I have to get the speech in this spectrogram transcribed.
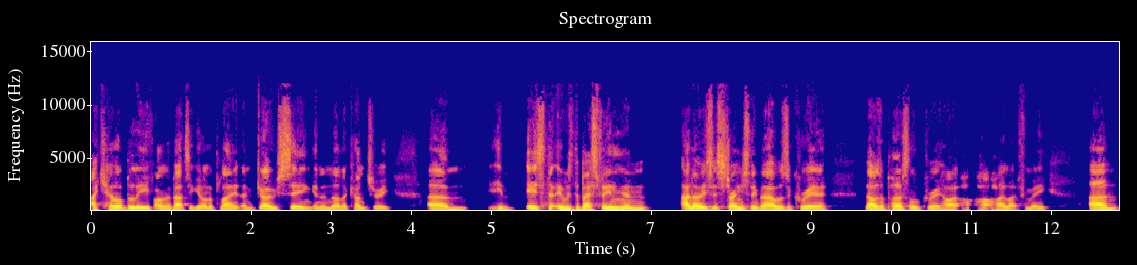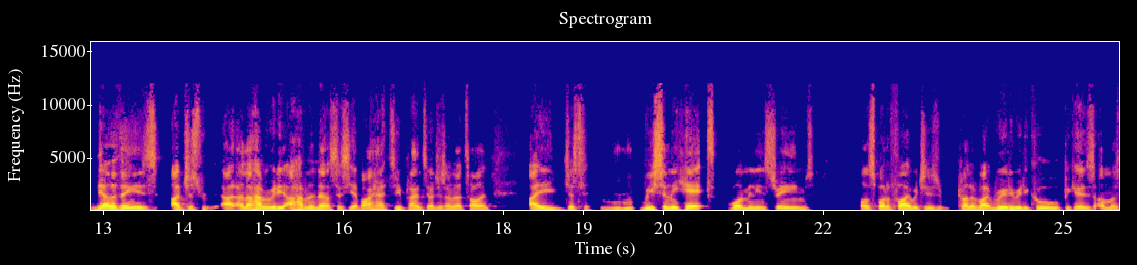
"I cannot believe I'm about to get on a plane and go sing in another country." Um, it, it's the, it was the best feeling, and I know it's a strange thing, but that was a career, that was a personal career hi- hi- highlight for me. Um, the other thing is, I've just and I haven't really, I haven't announced this yet, but I had to plan to. I just haven't had time. I just recently hit 1 million streams on Spotify, which is kind of like really, really cool because I'm a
